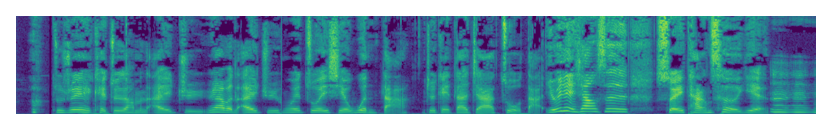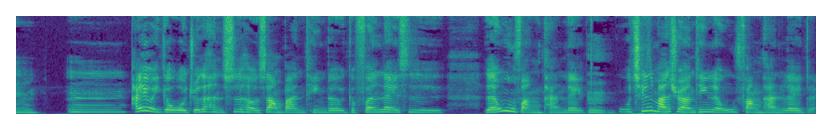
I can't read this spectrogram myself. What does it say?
主角也可以追到他们的 IG，因为他们的 IG 会做一些问答，就给大家作答，有一点像是随堂测验。嗯嗯嗯嗯，还有一个我觉得很适合上班听的一个分类是人物访谈类。嗯，我其实蛮喜欢听人物访谈类的。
